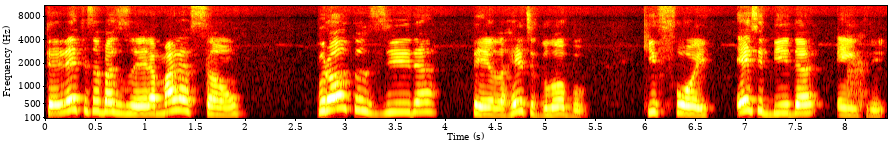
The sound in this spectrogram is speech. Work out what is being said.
televisão brasileira Malhação, produzida pela Rede Globo, que foi exibida entre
